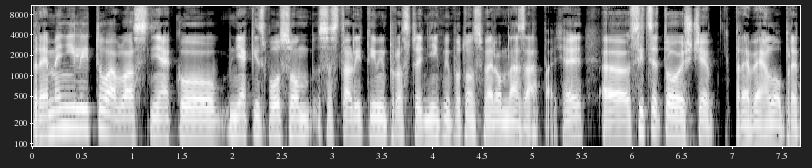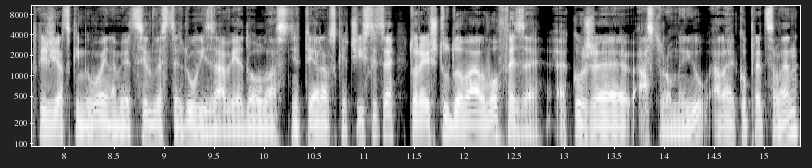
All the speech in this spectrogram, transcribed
premenili to a vlastne ako nejakým spôsobom sa stali tými prostredníkmi potom smerom na západ. Hej. E, Sice to ešte prebehlo pred križiackými vojnami, veď Silvestre II zaviedol vlastne tie arabské číslice, ktoré študoval vo Feze, akože astronomiu, ale ako predsa len.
